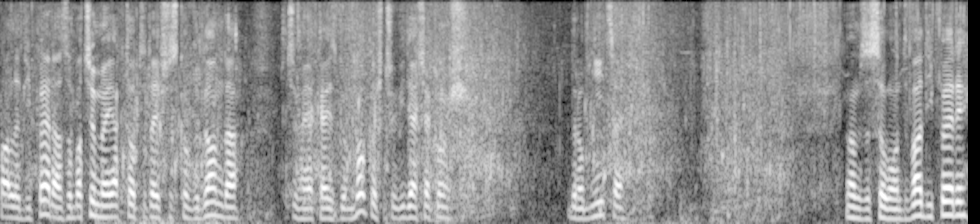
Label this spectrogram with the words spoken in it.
palę dipera, zobaczymy jak to tutaj wszystko wygląda, zobaczymy jaka jest głębokość, czy widać jakąś drobnicę. Mam ze sobą dwa dipery,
